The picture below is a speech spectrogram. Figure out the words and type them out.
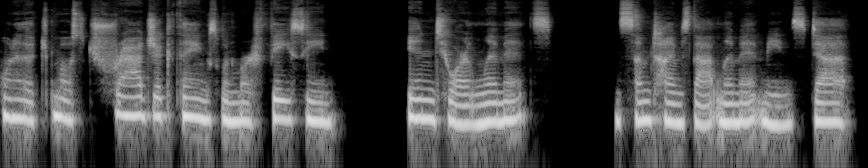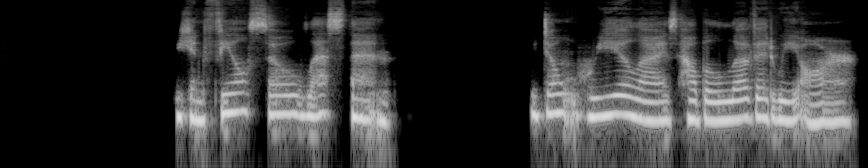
One of the most tragic things when we're facing into our limits, and sometimes that limit means death, we can feel so less than. We don't realize how beloved we are.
